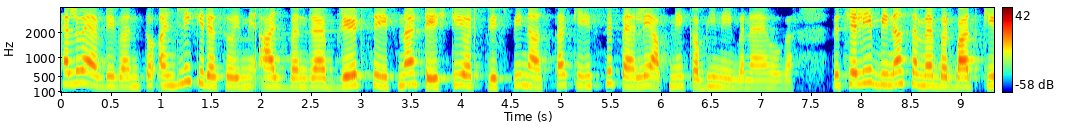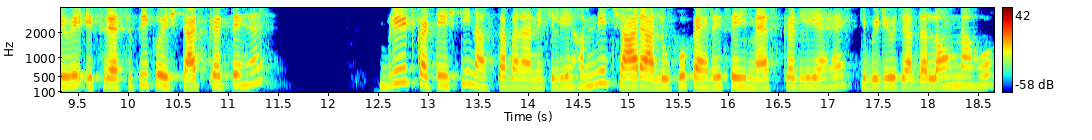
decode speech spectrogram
हेलो एवरीवन तो अंजलि की रसोई में आज बन रहा है ब्रेड से इतना टेस्टी और क्रिस्पी नाश्ता कि इससे पहले आपने कभी नहीं बनाया होगा। तो चलिए बिना समय बर्बाद किए हुए इस रेसिपी को स्टार्ट करते हैं। ब्रेड का टेस्टी नाश्ता बनाने के लिए हमने चार आलू को पहले से ही मैश कर लिया है कि वीडियो ज़्यादा लॉन्ग ना हो।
